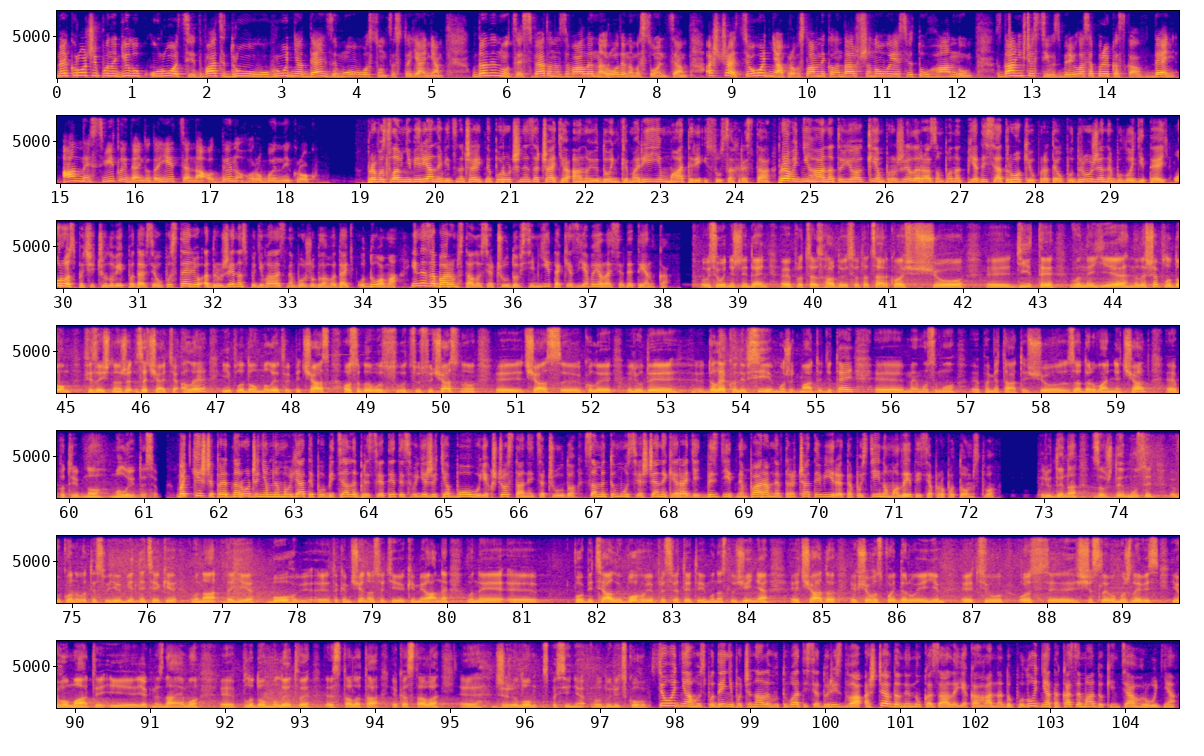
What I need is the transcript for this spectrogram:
Найкоротший понеділок у році, 22 грудня, день зимового сонцестояння. В данину це свято називали народинами сонця. А ще цього дня православний календар вшановує святу Ганну. З давніх часів зберіглася приказка: в день Анни світлий день додається на один горобинний крок. Православні віряни відзначають непорочне зачаття Аною доньки Марії, матері Ісуса Христа. Праведні Ганна та Йоаким прожили разом понад 50 років, проте у подружжя не було дітей. У розпачі чоловік подався у пустелю, а дружина сподівалась на Божу благодать удома. І незабаром сталося чудо в сім'ї, таке з'явилася дитинка. У сьогоднішній день е, про це згадує Свята Церква, що е, діти вони є не лише плодом фізичного зачаття, але і плодом молитви під час, а особливо цю сучасну е, час, коли люди далеко не всі можуть мати дітей. Ми мусимо пам'ятати, що за дарування чад потрібно молитися. Батьки ще перед народженням немовляти пообіцяли присвятити своє життя Богу, якщо станеться чудо. Саме тому священики радять бездітним парам не втрачати віри та постійно молитися про потомство. Людина завжди мусить виконувати свої обітниці, які вона дає Богові. Е, Таким чином, святі Кіміани, вони е, пообіцяли Богові присвятити йому на служіння е, чадо, якщо Господь дарує їм е, цю ось е, щасливу можливість його мати. І як ми знаємо, плодом молитви стала та, яка стала джерелом спасіння роду людського. Цього дня господині починали готуватися до Різдва, а ще в давнину казали, яка Ганна до полудня, така зима до кінця грудня.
